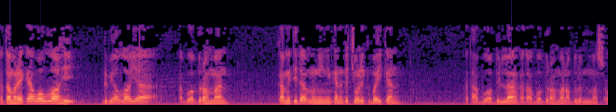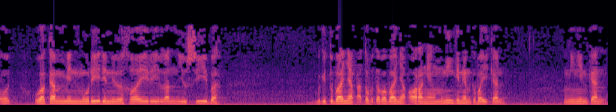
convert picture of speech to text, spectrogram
Kata mereka, wallahi demi Allah ya Abu Abdurrahman, kami tidak menginginkan kecuali kebaikan Kata Abu Abdullah, kata Abu Abdurrahman Abdullah bin Mas'ud, "Wa kam min muridin lil khairi lan yusibah." Begitu banyak atau betapa banyak orang yang menginginkan kebaikan, menginginkan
